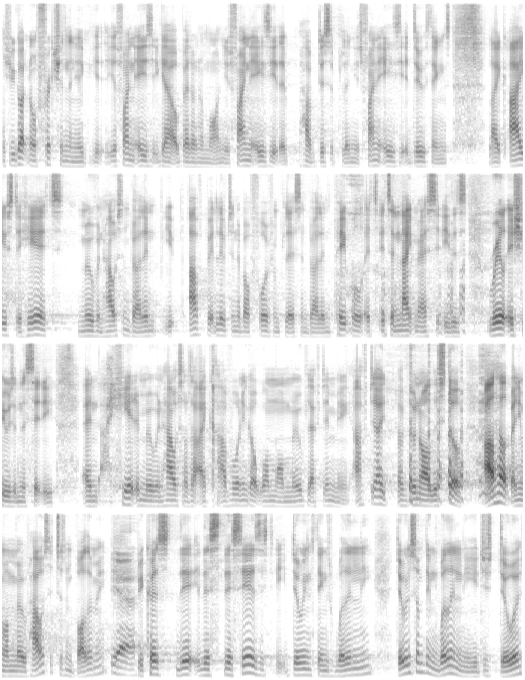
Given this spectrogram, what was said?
if you've got no friction, then you, you, you find it easy to get out of bed in the morning. You'd find it easier to have discipline. You'd find it easier to do things. Like I used to hate moving house in Berlin. I've lived in about four different places in Berlin. People, it's, it's a nightmare city. There's real issues in the city. And I hated moving house. I was like, I have only got one more move left in me. After I, have done all this stuff, I'll help anyone move house. It doesn't bother me. Yeah. Because the, this, this is, is doing things willingly. Doing something willingly, you just do it.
